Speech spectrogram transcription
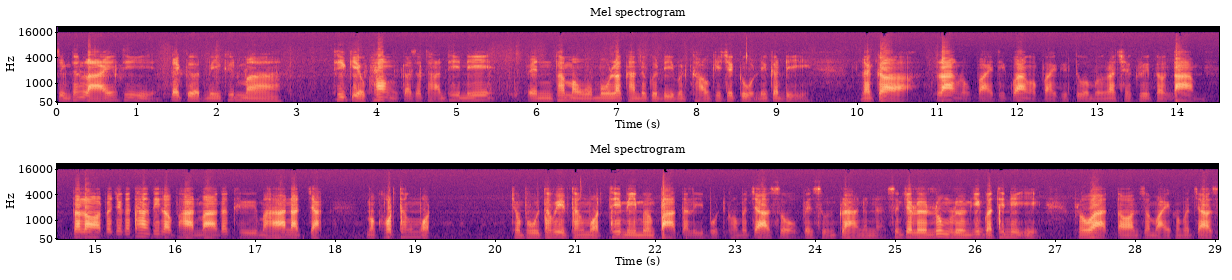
สิ่งทั้งหลายที่ได้เกิดมีขึ้นมาที่เกี่ยวข้องกับสถานที่นี้ เป็นพระมูลคันธุกดีบนเขาคิชกูดนี้ก็ดี แล้วก็ล่างลงไปที่กว้างออกไปคือตัวเมืองราชคฤห์ก็ตาม ตลอดไปจนกระทั่งที่เราผ่านมาก็คือ มหาอาณาจักรมคตทั้งหมด ชมพูทวีปทั้งหมดที่มีเมืองปาตลีบุตรของพระเจ้าโศกเป็นศูนย์กลางนั้นนะซึ่งจเจริญรุ่งเรืองยิ่งกว่าที่นี่อีก เพราะว่าตอนสมัยของพระเจ้าโศ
